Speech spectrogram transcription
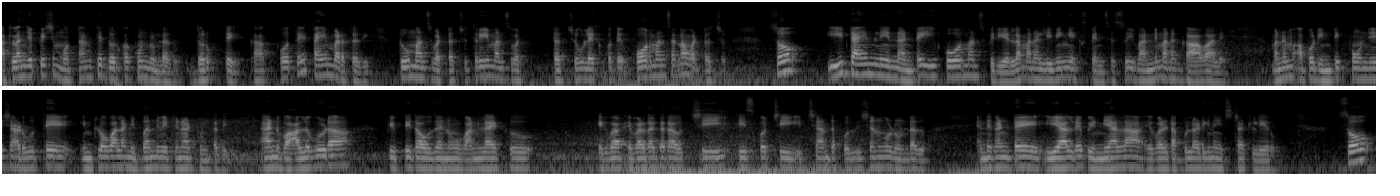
అట్లా అని చెప్పేసి మొత్తానికే దొరకకుండా ఉండదు. దొరుకుతాయి కాకపోతే టైం పడుతుంది. టూ మంత్స్ పట్టచ్చు త్రీ మంత్స్ పట్టచ్చు లేకపోతే ఫోర్ మంత్స్ అన్నా పట్టచ్చు. సో ఈ టైంలో ఏంటంటే ఈ ఫోర్ మంత్స్ పీరియడ్లో మన లివింగ్ ఎక్స్పెన్సెస్ ఇవన్నీ మనకు కావాలి. మనం అప్పుడు ఇంటికి ఫోన్ చేసి అడిగితే ఇంట్లో వాళ్ళని ఇబ్బంది పెట్టినట్టు ఉంటుంది. అండ్ వాళ్ళు కూడా ఫిఫ్టీ థౌజండ్ వన్ ల్యాక్ ఎవ- ఎవరి దగ్గర వచ్చి తీసుకొచ్చి ఇచ్చేంత పొజిషన్ కూడా ఉండదు. ఎందుకంటే ఇవాళ రేపు ఇండియాలో ఎవరు డబ్బులు అడిగినా ఇచ్చట్టు లేరు సో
